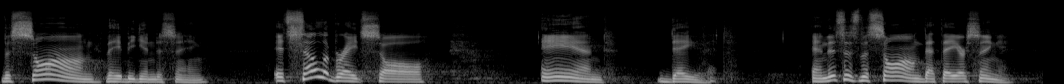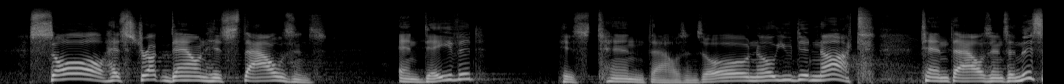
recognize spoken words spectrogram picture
the song they begin to sing, it celebrates Saul and David. And this is the song that they are singing. Saul has struck down his thousands, and David his ten thousands. Oh, no, you did not, ten thousands. And this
